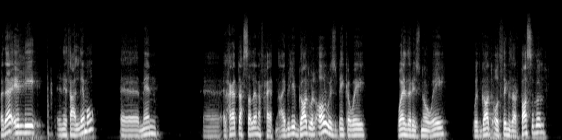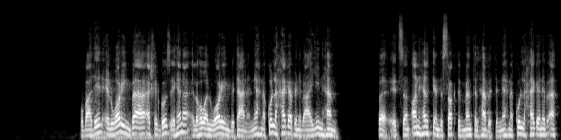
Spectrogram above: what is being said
فده اللي نتعلمه آه، من آه، الحاجات بتحصل لنا في حياتنا. I believe God will always make a way where there is no way. With God all things are possible. وبعدين ال worrying بقى آخر جزء هنا اللي هو ال worrying بتاعنا إن إحنا كل حاجة بنبقى عايلين هم. ف it's an unhealthy and destructive mental habit إن إحنا كل حاجة نبقى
